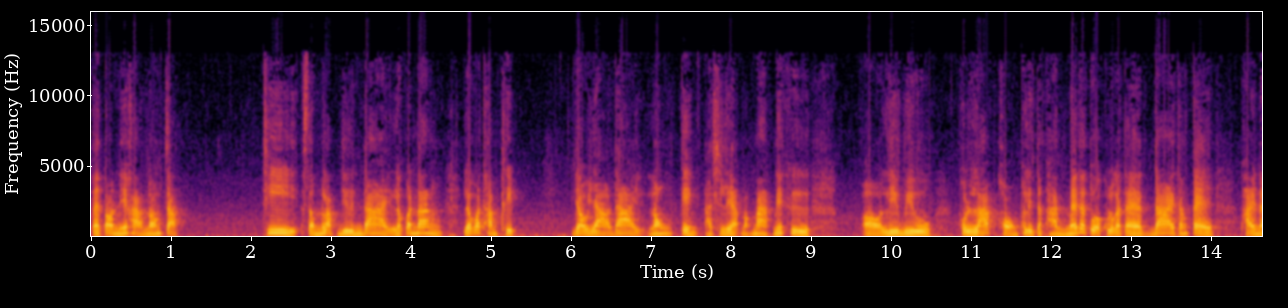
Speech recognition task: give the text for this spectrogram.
แต่ตอนนี้ค่ะน้องจับที่สำหรับยืนได้แล้วก็นั่งแล้วก็ทำคลิปยาวๆได้น้องเก่งอัจฉริยะมาก ๆ นี่คือ รีวิวผลลัพธ์ของผลิตภัณฑ์ แม้แต่ตัวครูกระแตได้ตั้งแต่ภายใน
